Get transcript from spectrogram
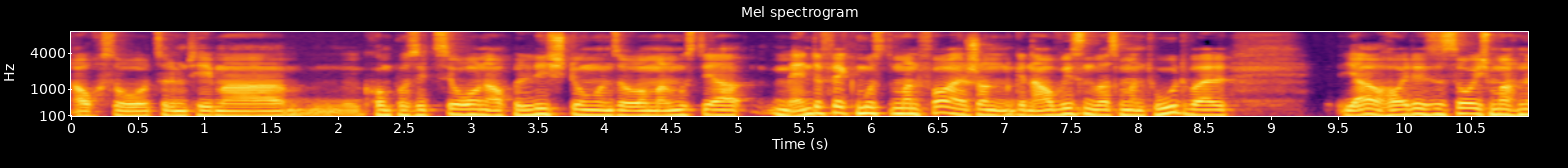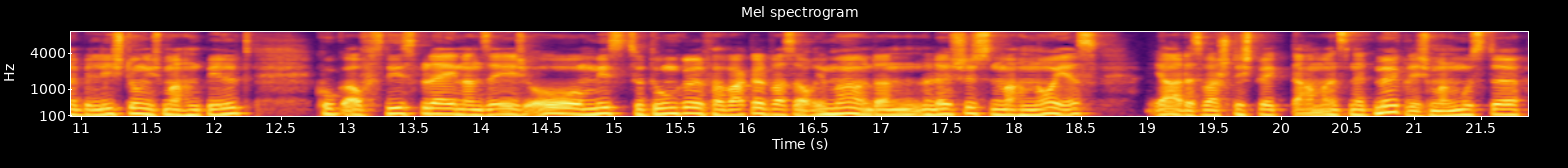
Auch so zu dem Thema äh, Komposition, auch Belichtung und so. Man musste ja, im Endeffekt musste man vorher schon genau wissen, was man tut, weil ja, heute ist es so, ich mache eine Belichtung, ich mache ein Bild, gucke aufs Display und dann sehe ich, oh Mist, zu dunkel, verwackelt, was auch immer und dann lösche ich es und mache ein neues ja, das war schlichtweg damals nicht möglich. Man musste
